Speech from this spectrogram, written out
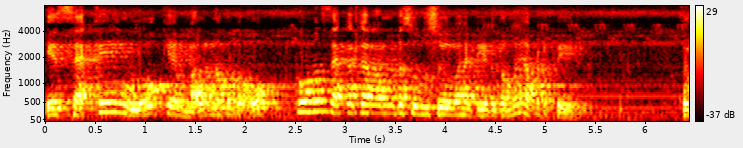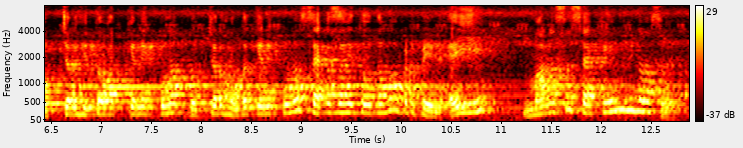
ඒ සැකයෙන් ලෝකය බලනකොට ඔක්කොම සැක කරන්නට සුදුසු ඒවා හැටියට තමයි අපට පේන්නේ. කොච්චර හිතවත් කෙනෙක් වුණත් කොච්චර හොඳ කෙනෙක් වුණත් සැක සහිතව තමයි අපට පේන්නේ. ඇයි මනස සැකයෙන් විනාශ වෙලා.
